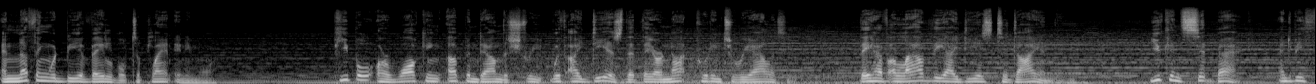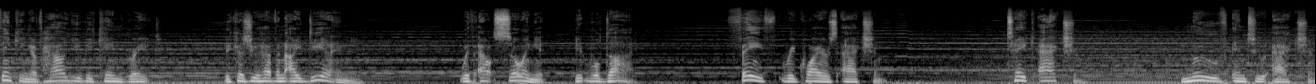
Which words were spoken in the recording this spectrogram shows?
and nothing would be available to plant anymore. People are walking up and down the street with ideas that they are not putting to reality. They have allowed the ideas to die in them. You can sit back and be thinking of how you became great because you have an idea in you. Without sowing it, it will die. Faith requires action. Take action. Move into action.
